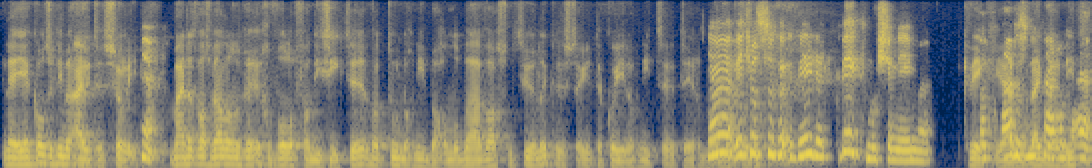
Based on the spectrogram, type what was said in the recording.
Nee, je kon zich niet meer uiten, sorry. Maar dat was wel een gevolg van die ziekte, wat toen nog niet behandelbaar was natuurlijk. Dus daar, kon je nog niet uh, tegen Ja, weet je wat ze deden? Kwik moest je nemen. Kwik, ja, dat lijkt me niet,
